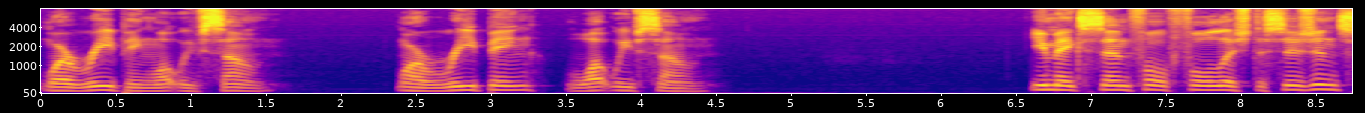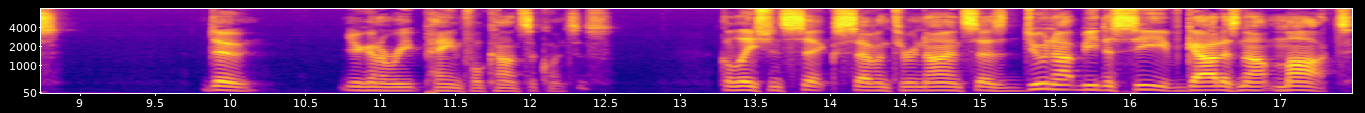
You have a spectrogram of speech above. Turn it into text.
We're reaping what we've sown. We're reaping what we've sown. You make sinful, foolish decisions, dude, you're going to reap painful consequences. Galatians 6, 7 through 9 says, Do not be deceived. God is not mocked.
